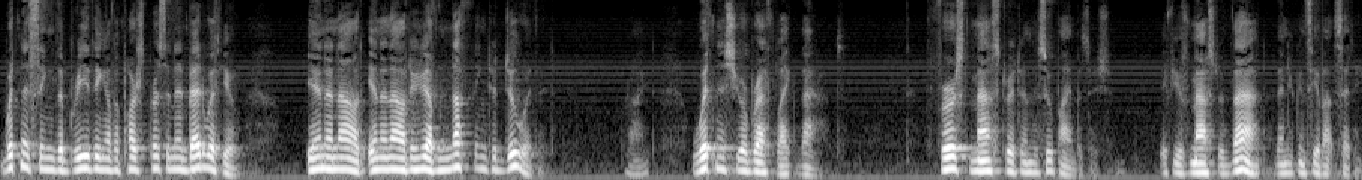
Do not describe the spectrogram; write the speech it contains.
witnessing the breathing of a person in bed with you, in and out, in and out, and you have nothing to do with it. Right? Witness your breath like that. First, master it in the supine position. If you've mastered that, then you can see about sitting.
